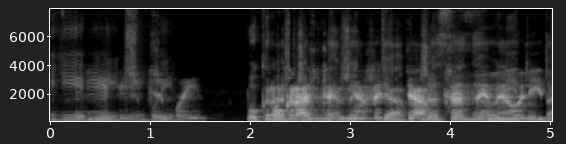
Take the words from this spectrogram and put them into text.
Є лічби. Покращення життя в часи неоліту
